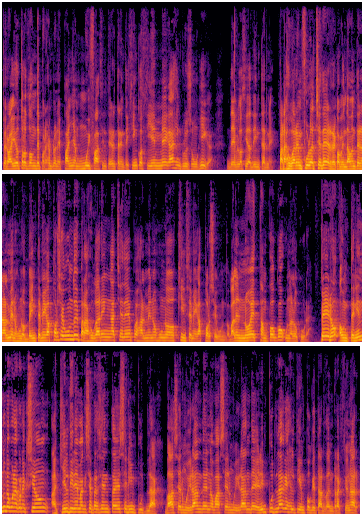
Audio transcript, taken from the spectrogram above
pero hay otros donde, por ejemplo, en España es muy fácil tener 35, 100 megas, incluso un giga de velocidad de internet. Para jugar en Full HD recomendaban tener al menos unos 20 megas por segundo y para jugar en HD pues al menos unos 15 megas por segundo, ¿vale? No es tampoco una locura. Pero, aun teniendo una buena conexión, aquí el dilema que se presenta es el input lag. ¿Va a ser muy grande? ¿No va a ser muy grande? El input lag es el tiempo que tarda en reaccionar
